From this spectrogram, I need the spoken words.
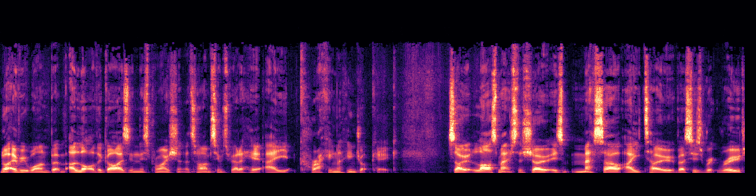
not everyone, but a lot of the guys in this promotion at the time seem to be able to hit a cracking looking drop kick. So last match of the show is Masao Ito versus Rick Rude.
